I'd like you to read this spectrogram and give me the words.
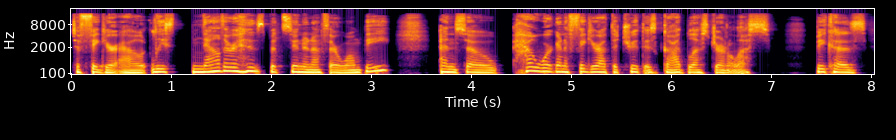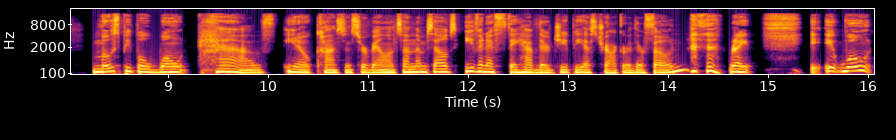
to figure out, at least now there is, but soon enough there won't be. And so, how we're going to figure out the truth is God bless journalists because most people won't have, you know, constant surveillance on themselves, even if they have their GPS tracker, their phone, right? It won't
